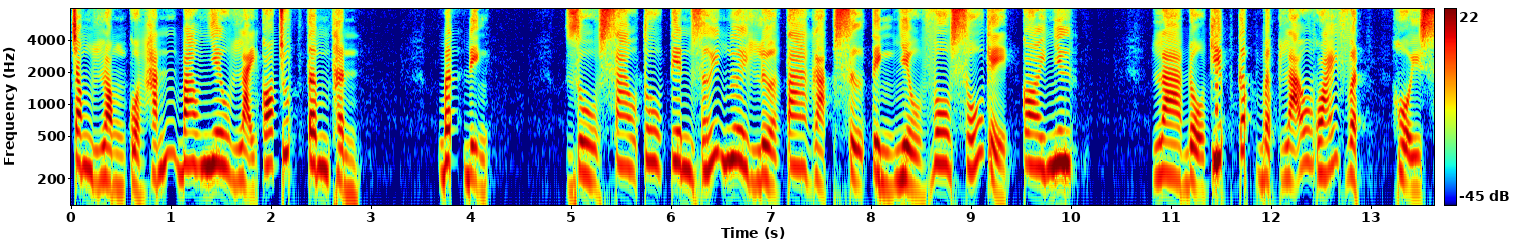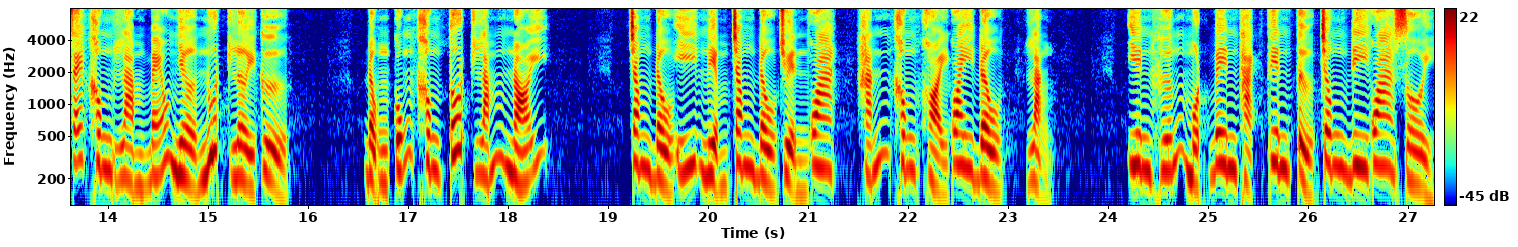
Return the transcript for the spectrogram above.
trong lòng của hắn bao nhiêu lại có chút tâm thần. Bất định. Dù sao tu tiên giới ngươi lừa ta gặp sự tình nhiều vô số kể coi như là độ kiếp cấp bậc lão quái vật. Hội sẽ không làm béo nhờ nuốt lời cử. Động cũng không tốt lắm nói. Trong đầu ý niệm trong đầu chuyển qua, hắn không khỏi quay đầu, lặng. Yên hướng một bên thạch tiên tử trông đi qua rồi.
